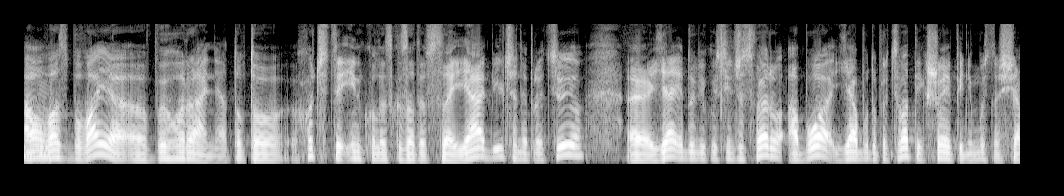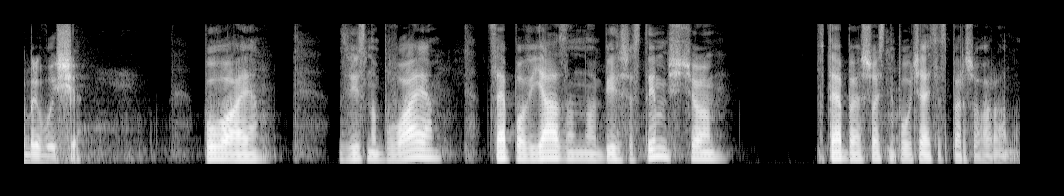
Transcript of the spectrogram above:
А у вас буває е, вигорання? Тобто хочеться інколи сказати все, я більше не працюю, е, я йду в якусь іншу сферу, або я буду працювати, якщо я піднімусь на щабель вище. Буває. Звісно, буває. Це пов'язано більше з тим, що в тебе щось не виходить з першого разу.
